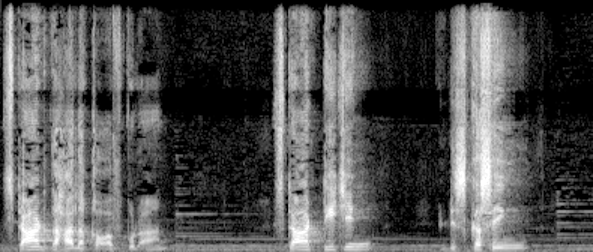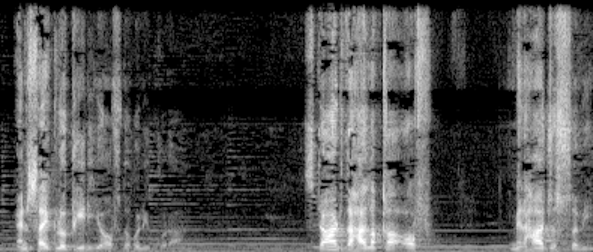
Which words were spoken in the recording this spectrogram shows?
Start the halaqah of Quran. Start teaching, discussing encyclopedia of the Holy Quran. Start the halaqah of Minhaj savi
